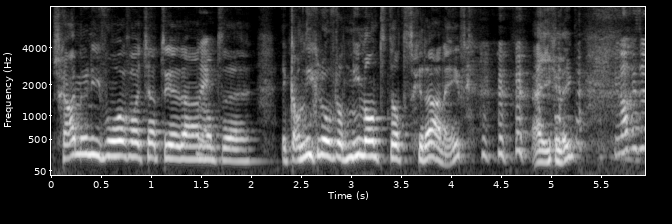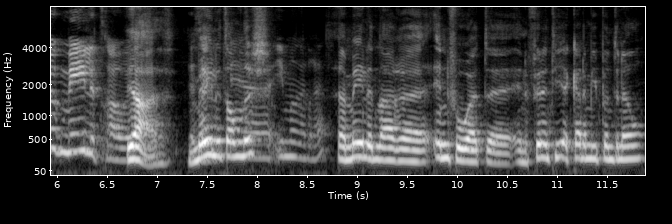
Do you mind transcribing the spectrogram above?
Schaam je niet voor wat je hebt gedaan, Nee. want eh, ik kan niet geloven dat niemand dat gedaan heeft. eigenlijk. Je mag het ook mailen trouwens. Ja, Is mail het anders. eh, e-mailadres. Eh, mail het naar uh, info.infinityacademy.nl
